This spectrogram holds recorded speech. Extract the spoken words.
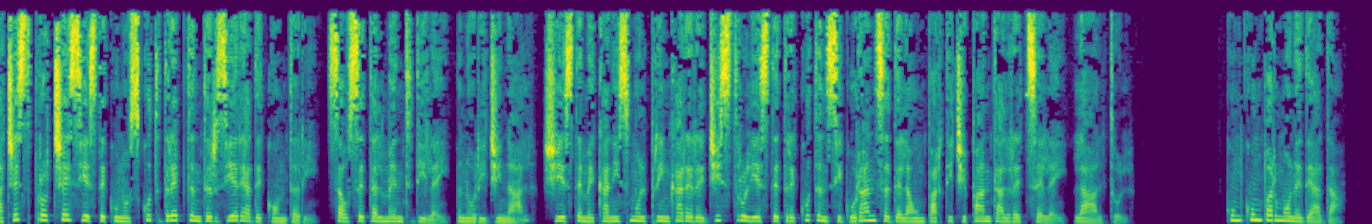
Acest proces este cunoscut drept întârzierea de contării sau settlement delay în original și este mecanismul prin care registrul este trecut în siguranță de la un participant al rețelei la altul. Cum cumpăr monede ADA?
